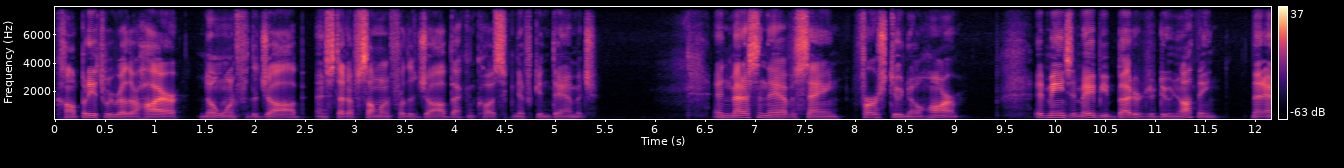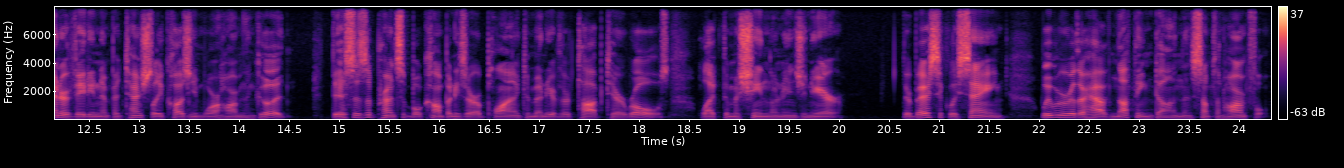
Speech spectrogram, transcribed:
Companies would rather hire no one for the job instead of someone for the job that can cause significant damage. In medicine, they have a saying, first do no harm. It means it may be better to do nothing than intervening and potentially causing more harm than good. This is a principle companies are applying to many of their top tier roles, like the machine learning engineer. They're basically saying, we would rather have nothing done than something harmful.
